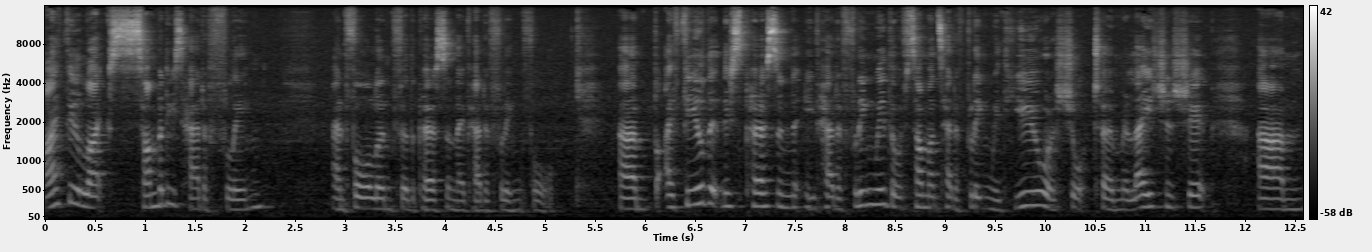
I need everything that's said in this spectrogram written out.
I feel like somebody's had a fling and fallen for the person they've had a fling for. Um, but I feel that this person that you've had a fling with, or if someone's had a fling with you, or a short-term relationship, um,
